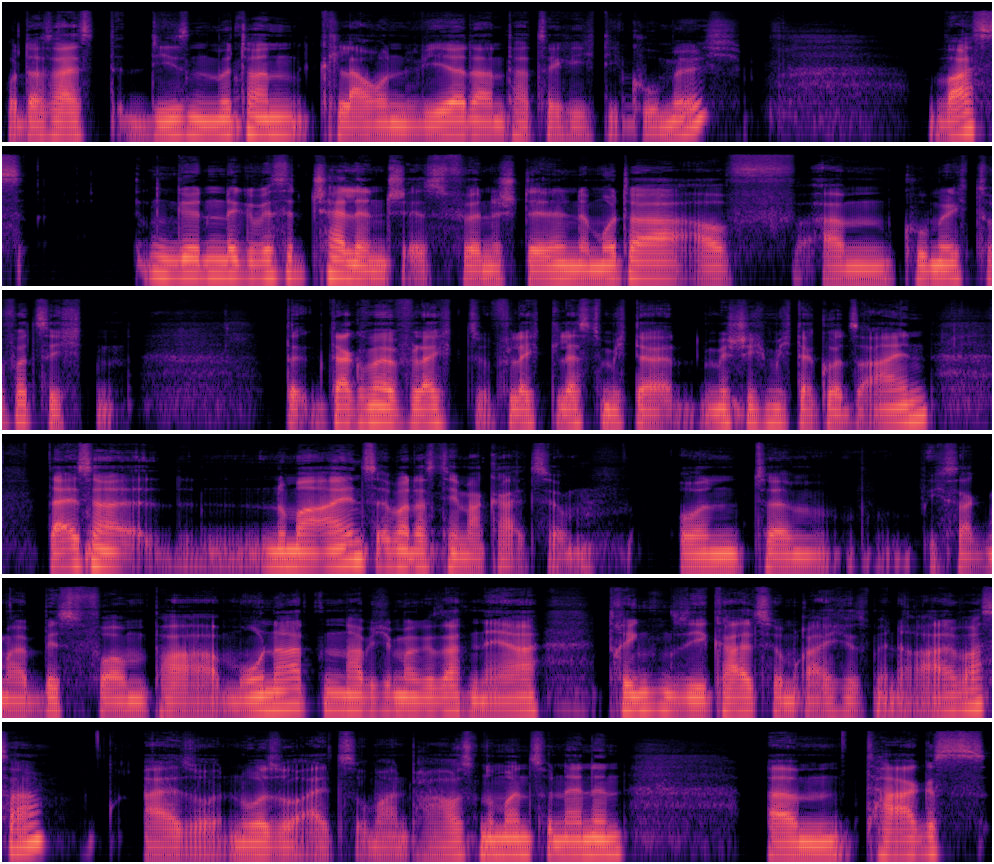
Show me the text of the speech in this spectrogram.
Und das heißt, diesen Müttern klauen wir dann tatsächlich die Kuhmilch, was eine gewisse Challenge ist für eine stillende Mutter, auf ähm, Kuhmilch zu verzichten. Da, da können wir vielleicht, vielleicht lässt mich da, mische ich mich da kurz ein. Da ist ja Nummer eins immer das Thema Kalzium. Und ähm, ich sag mal, bis vor ein paar Monaten habe ich immer gesagt, naja, trinken Sie kalziumreiches Mineralwasser. Also nur so als, um ein paar Hausnummern zu nennen. Ähm, Tages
